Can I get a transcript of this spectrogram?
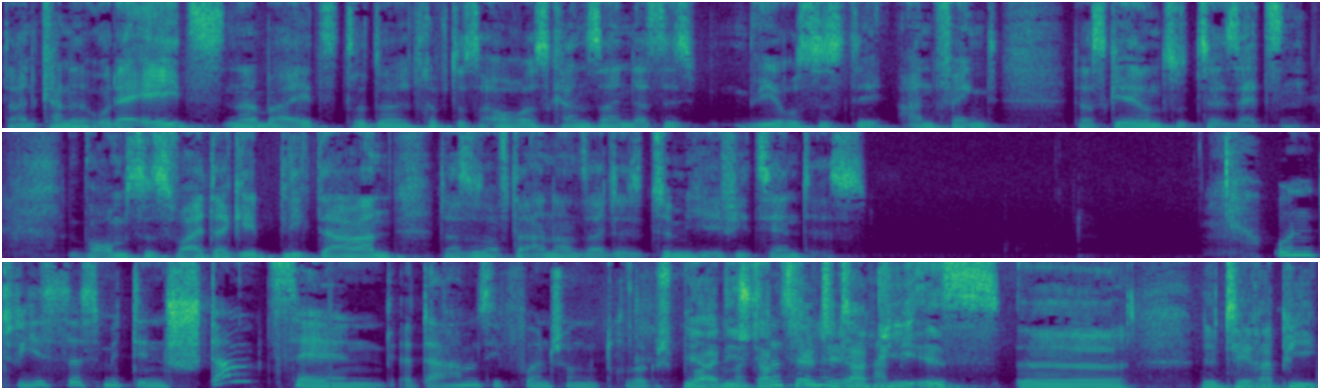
dann kann oder AIDS, ne, bei AIDS trifft, das auch. Es kann sein, dass das Virussystem anfängt, das Gehirn zu zersetzen. Warum es das weiter gibt, liegt daran, dass es auf der anderen Seite ziemlich effizient ist. Und wie ist das mit den Stammzellen? Da haben Sie vorhin schon drüber gesprochen. Ja, die Stammzelltherapie ist äh, eine Therapie,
